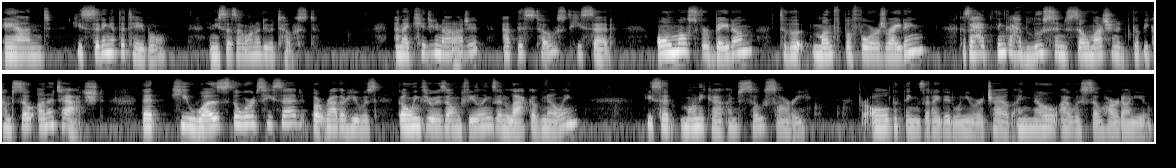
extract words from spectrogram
and he's sitting at the table, and he says, I want to do a toast. And I kid you not, Ajit, at this toast, he said, almost verbatim to the month before's writing, because I had, think I had loosened so much and had become so unattached that he was the words he said, but rather he was going through his own feelings and lack of knowing. He said, Monica, I'm so sorry for all the things that I did when you were a child. I know I was so hard on you.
